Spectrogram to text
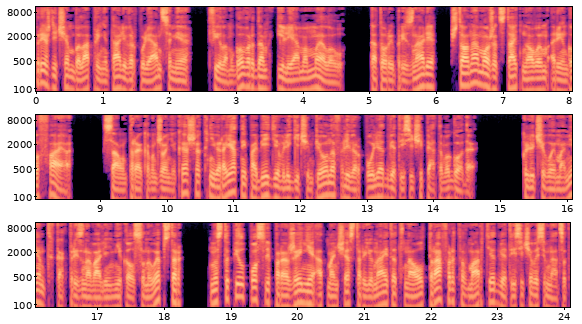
прежде чем была принята ливерпулианцами Филом Говардом и Лиамом Мэллоу, которые признали, что она может стать новым Ring of Fire, саундтреком Джонни Кэша к невероятной победе в Лиге чемпионов Ливерпуля 2005 года. Ключевой момент, как признавали Николсон и Уэбстер, наступил после поражения от Манчестер Юнайтед на Олд Траффорд в марте 2018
